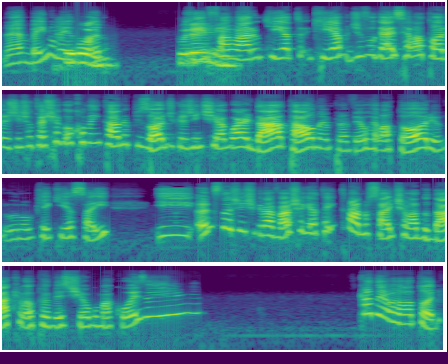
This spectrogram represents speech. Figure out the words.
né, bem no meio do ano. Por aí falaram que ia, que ia divulgar esse relatório. A gente até chegou a comentar no episódio que a gente ia aguardar tal, né, para ver o relatório, no que, que ia sair. E antes da gente gravar, eu cheguei até a entrar no site lá do DAC para ver se tinha alguma coisa e. Cadê o relatório?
